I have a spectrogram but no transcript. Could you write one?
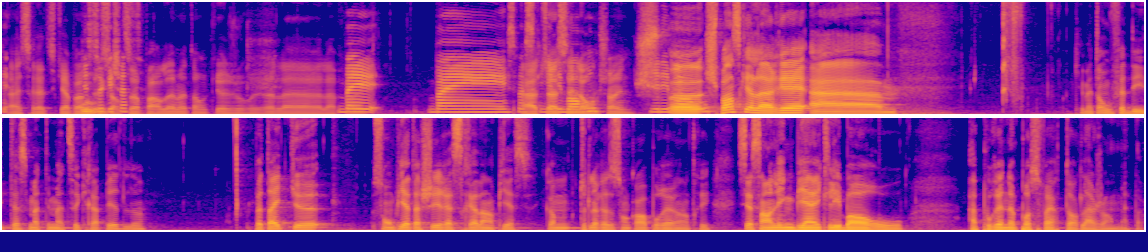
ok. Euh, Serais-tu capable Est-ce de que je sortir fasse- par là, mettons, que j'ouvrirais la, la fenêtre? Ben, Ben, c'est parce Ah, qu'il y a des assez barreaux. longue chaîne. Il y a des Euh, barreaux. je pense qu'elle aurait à. Ok, mettons que vous faites des tests mathématiques rapides, là. Peut-être que son pied attaché resterait dans la pièce, comme tout le reste de son corps pourrait rentrer. Si elle s'enligne bien avec les barreaux, elle pourrait ne pas se faire tordre la jambe, mettons.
